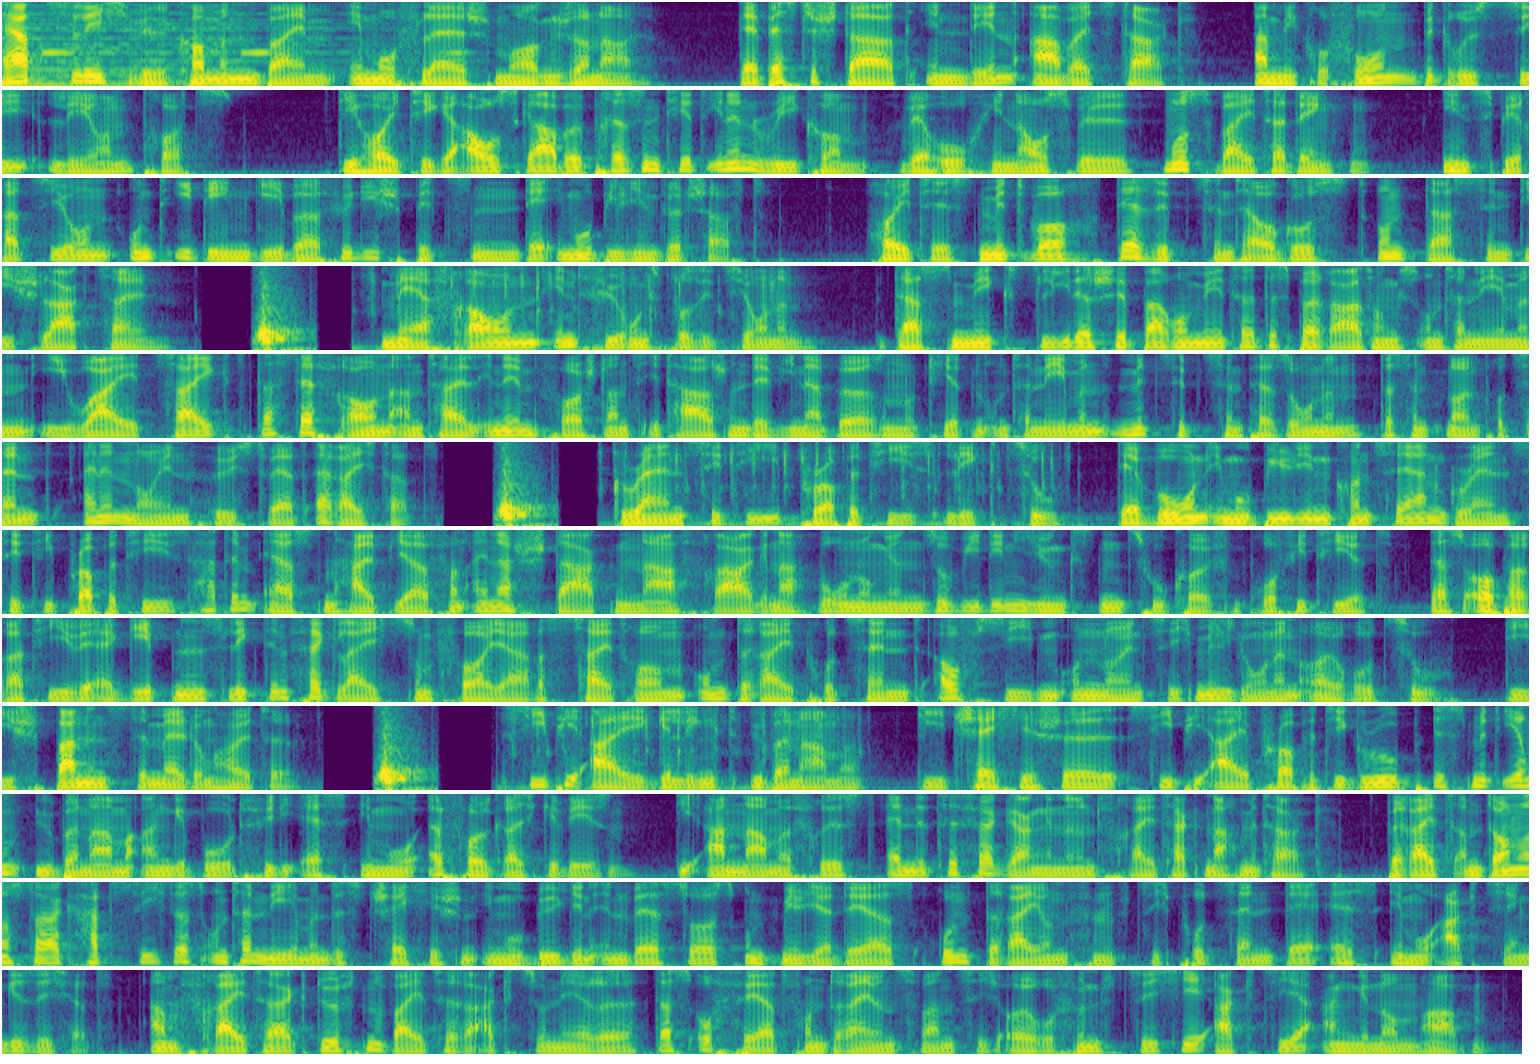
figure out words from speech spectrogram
Herzlich willkommen beim Immoflash Morgenjournal. Der beste Start in den Arbeitstag. Am Mikrofon begrüßt Sie Leon Protz. Die heutige Ausgabe präsentiert Ihnen Recom. Wer hoch hinaus will, muss weiterdenken. Inspiration und Ideengeber für die Spitzen der Immobilienwirtschaft. Heute ist Mittwoch, der 17. August und das sind die Schlagzeilen. Mehr Frauen in Führungspositionen. Das Mixed Leadership Barometer des Beratungsunternehmen EY zeigt, dass der Frauenanteil in den Vorstandsetagen der Wiener börsennotierten Unternehmen mit 17 Personen, das sind 9 Prozent, einen neuen Höchstwert erreicht hat. Grand City Properties legt zu. Der Wohnimmobilienkonzern Grand City Properties hat im ersten Halbjahr von einer starken Nachfrage nach Wohnungen sowie den jüngsten Zukäufen profitiert. Das operative Ergebnis liegt im Vergleich zum Vorjahreszeitraum um 3% auf 97 Millionen Euro zu. Die spannendste Meldung heute. CPI gelingt Übernahme. Die tschechische CPI Property Group ist mit ihrem Übernahmeangebot für die S-Immo erfolgreich gewesen. Die Annahmefrist endete vergangenen Freitagnachmittag. Bereits am Donnerstag hat sich das Unternehmen des tschechischen Immobilieninvestors und Milliardärs rund 53 Prozent der S-Immo-Aktien gesichert. Am Freitag dürften weitere Aktionäre das Offert von 23,50 Euro je Aktie angenommen haben.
